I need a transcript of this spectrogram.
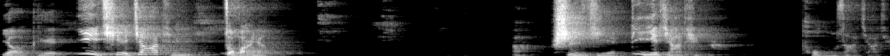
要给一切家庭做榜样，啊，世界第一家庭啊，菩萨家庭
